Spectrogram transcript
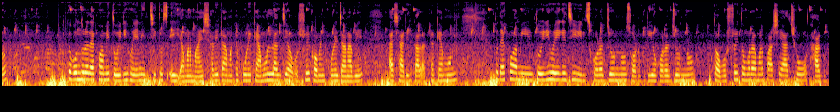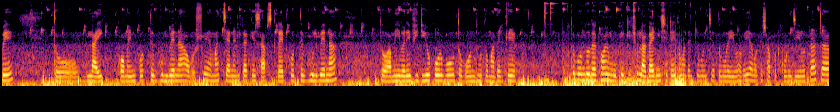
তো বন্ধুরা, দেখো, আমি তৈরি হয়ে নিচ্ছি, তো এই আমার মায়ের শাড়িটা আমাকে পরে কেমন লাগছে অবশ্যই কমেন্ট করে জানাবে, আর শাড়ির কালারটা কেমন। তো দেখো, আমি তৈরি হয়ে গেছি রিলস করার জন্য শর্ট ভিডিও করার জন্য, তো অবশ্যই তোমরা আমার পাশে আছো, থাকবে। তো লাইক কমেন্ট করতে ভুলবে না, অবশ্যই আমার চ্যানেলটাকে সাবস্ক্রাইব করতে ভুলবে না। তো আমি এবারে ভিডিও করব। তো বন্ধু, তোমাদেরকে তো বন্ধু, দেখো, আমি মুখে কিছু লাগাইনি, সেটাই তোমাদেরকে বলছি তোমরা এইভাবেই আমাকে সাপোর্ট করে যেও। টাটা!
